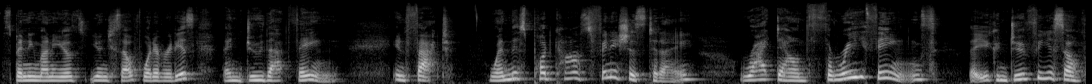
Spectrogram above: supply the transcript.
spending money on yourself, whatever it is, then do that thing. In fact, when this podcast finishes today, write down three things that you can do for yourself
